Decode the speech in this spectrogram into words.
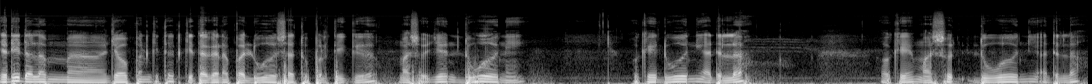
jadi dalam uh, jawapan kita kita akan dapat 2 1 per 3 Maksudnya 2 ni Okey 2 ni adalah Okey maksud 2 ni adalah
